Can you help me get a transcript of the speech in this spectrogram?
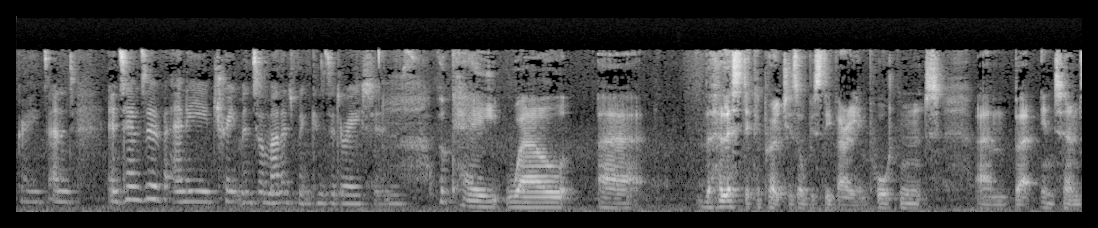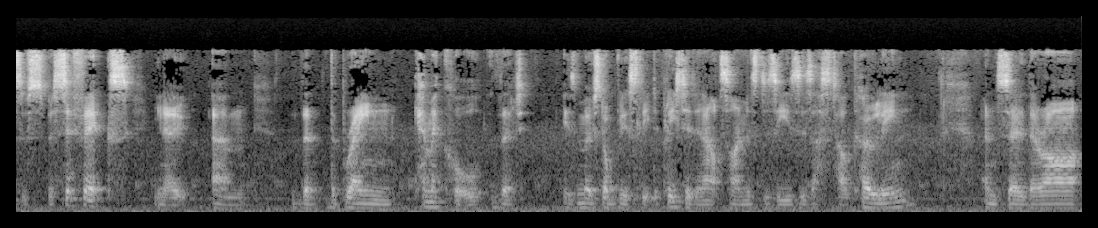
Great. And in terms of any treatment or management considerations? Okay, well, uh, the holistic approach is obviously very important, um, but in terms of specifics, you know, um, the, the brain chemical that is most obviously depleted in Alzheimer's disease is acetylcholine. And so there are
